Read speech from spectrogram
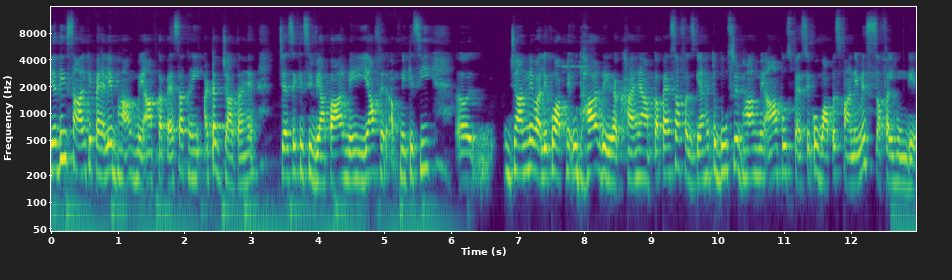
यदि साल के पहले भाग में आपका पैसा कहीं अटक जाता है, जैसे किसी व्यापार में या फिर अपने किसी जानने वाले को आपने उधार दे रखा है, आपका पैसा फंस गया है तो दूसरे भाग में आप उस पैसे को वापस पाने में सफल होंगे।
